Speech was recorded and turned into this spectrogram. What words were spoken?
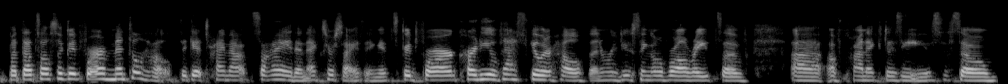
but that's also good for our mental health to get time outside and exercising. It's good for our cardiovascular health and reducing overall rates of, uh, of chronic disease. So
